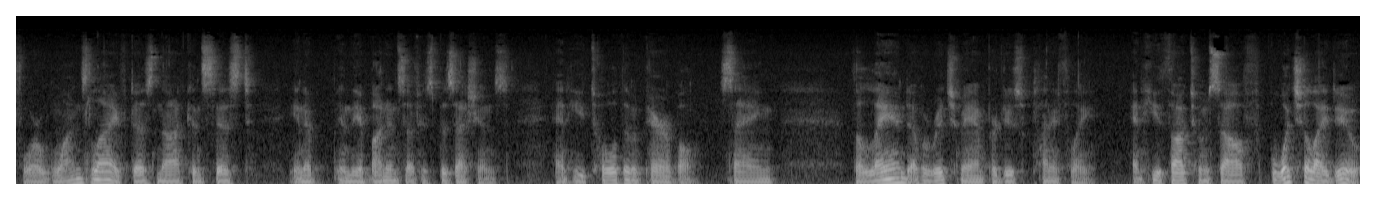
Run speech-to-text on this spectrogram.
for one's life does not consist in, a, in the abundance of his possessions. And he told them a parable, saying, The land of a rich man produced plentifully. And he thought to himself, What shall I do?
